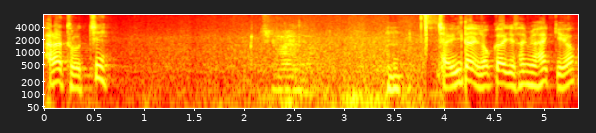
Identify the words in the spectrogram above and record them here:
알아들었지? 질문이 돼요. 자, 일단 여기까지 설명할게요.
